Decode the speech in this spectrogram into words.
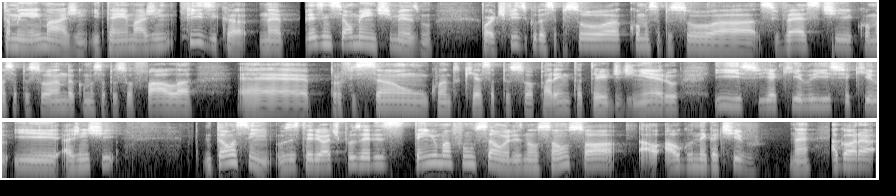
também é imagem. E tem a imagem física, né? Presencialmente mesmo porte físico dessa pessoa, como essa pessoa se veste, como essa pessoa anda, como essa pessoa fala, é, profissão, quanto que essa pessoa aparenta ter de dinheiro, e isso, e aquilo, e isso, e aquilo. E a gente. Então, assim, os estereótipos, eles têm uma função, eles não são só algo negativo, né? Agora,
